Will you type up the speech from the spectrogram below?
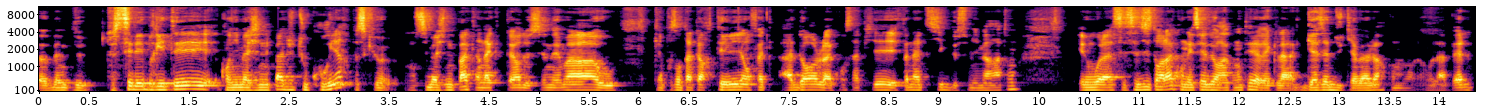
euh, même de, de célébrités qu'on n'imagine pas du tout courir, parce que on s'imagine pas qu'un acteur de cinéma ou qu'un présentateur télé en fait adore la course à pied et fanatique de semi-marathon. Et donc voilà, c'est ces histoires-là qu'on essaie de raconter avec la Gazette du Cavaleur, comme on, l'appelle.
